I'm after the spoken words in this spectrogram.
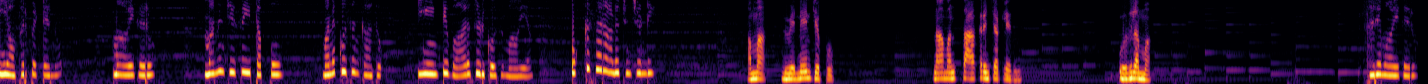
ఈ ఆఫర్ పెట్టాను. మావయ్య గారు మనం చేసే ఈ తప్పు మన కోసం కాదు. ఈ ఇంటి వారసుడి కోసం మావయ్య. ఒక్కసారి ఆలోచించండి. అమ్మా నువ్వెన్నేం చెప్పు? నా మనసు సహకరించట్లేదు. వదులమ్మా. సరే మావయ్య గారు.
